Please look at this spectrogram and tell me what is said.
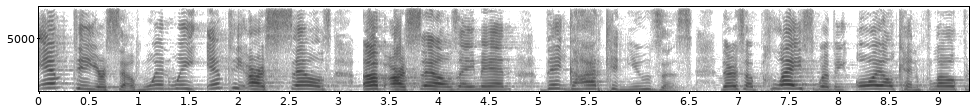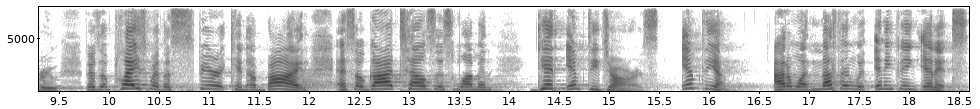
empty yourself, when we empty ourselves of ourselves, amen, then God can use us. There's a place where the oil can flow through, there's a place where the Spirit can abide. And so God tells this woman, get empty jars, empty them. I don't want nothing with anything in it.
